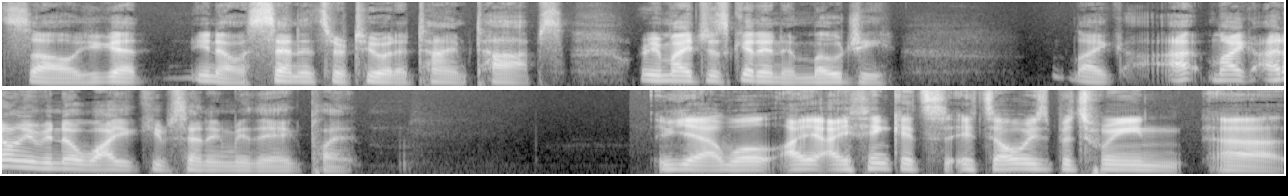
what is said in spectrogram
So you get, you know, a sentence or two at a time tops. Or you might just get an emoji. Like, I, Mike, I don't even know why you keep sending me the eggplant. Yeah, well, I, I think it's it's always between uh,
